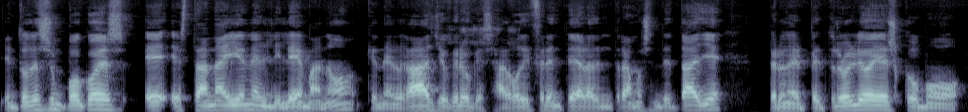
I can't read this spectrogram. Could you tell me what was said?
Y entonces un poco es, eh, están ahí en el dilema, ¿no? Que en el gas yo creo que es algo diferente, ahora entramos en detalle, pero en el petróleo es como,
